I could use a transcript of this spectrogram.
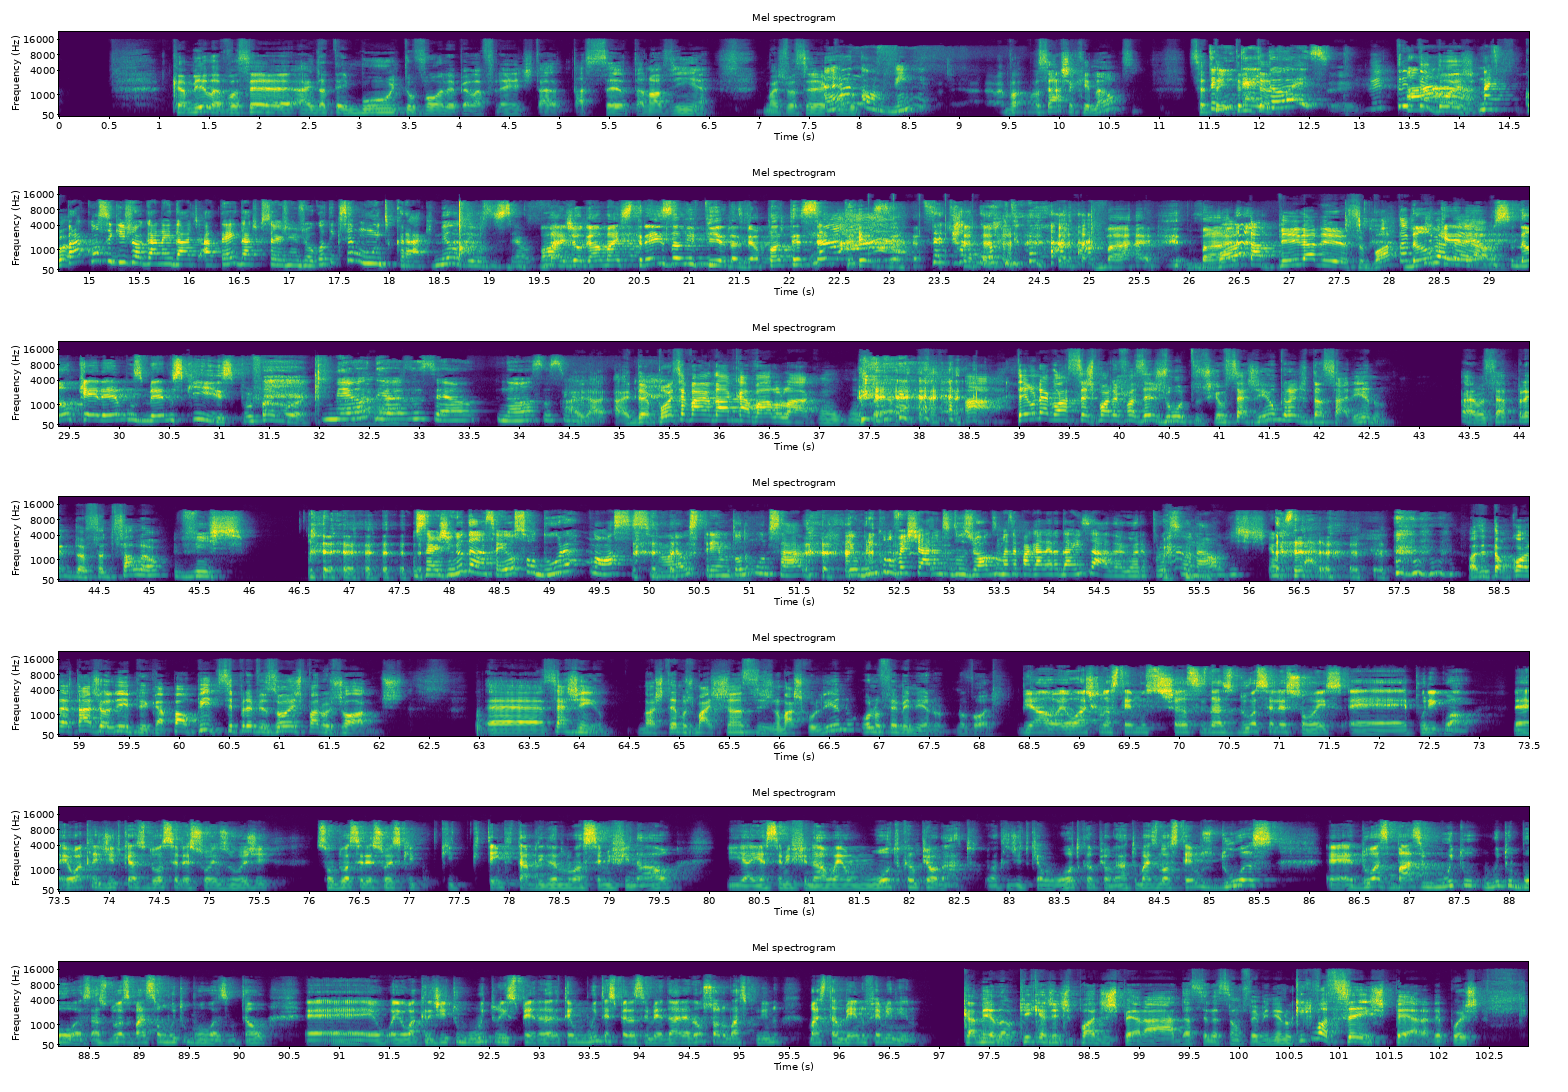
Camila, você ainda tem muito vôlei pela frente, tá, tá cedo, tá novinha, mas você... É quando... novinha? Você acha que não? Você 32? tem 30... 32. Ah, mas para conseguir jogar na idade, até a idade que o Serginho jogou, tem que ser muito craque. Meu Deus do céu. Olha. Vai jogar mais três Olimpíadas, Bel, pode ter certeza. Você tá doido. vai, vai. Bota pilha nisso, bota não pilha queremos, nela. Não queremos menos que isso, por favor. Meu Deus do céu. Nossa Senhora. Aí, aí, depois você vai andar a cavalo lá com, com o Sérgio. ah, tem um negócio que vocês podem fazer juntos, que o Serginho é um grande dançarino. É, você aprende dança de salão. Vixe. o Serginho dança, eu sou dura, nossa senhora, é o extremo, todo mundo sabe. Eu brinco no vestiário antes dos jogos, mas é pra galera dar risada. Agora, profissional, vixe, é um. Mas então, cornetagem olímpica, palpites e previsões para os jogos. É, Serginho, nós temos mais chances no masculino ou no feminino no vôlei? Bial, eu acho que nós temos chances nas duas seleções é, por igual. Né? Eu acredito que as duas seleções hoje são duas seleções que, que, que têm que estar brigando numa semifinal e aí a semifinal é um outro campeonato. Eu acredito que é um outro campeonato, mas nós temos duas é, é, duas bases muito, muito boas. As duas bases são muito boas. Então, é, é, eu, eu acredito muito em esperança, tenho muita esperança em medalha, não só no masculino, mas também no feminino. Camila, o que, que a gente pode esperar da seleção feminina? O que, que você espera depois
